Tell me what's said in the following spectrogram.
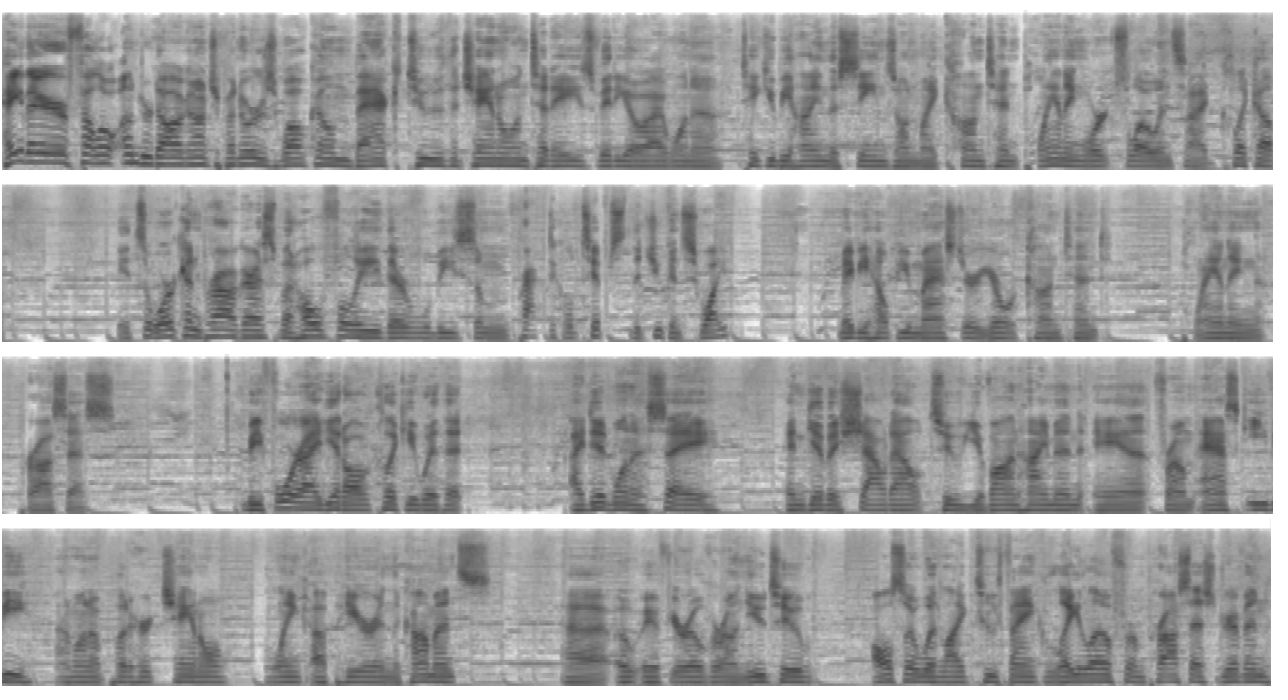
Hey there, fellow underdog entrepreneurs. Welcome back to the channel. In today's video, I want to take you behind the scenes on my content planning workflow inside ClickUp. It's a work in progress, but hopefully, there will be some practical tips that you can swipe, maybe help you master your content planning process. Before I get all clicky with it, I did want to say and give a shout out to Yvonne Hyman and from Ask Evie. I'm gonna put her channel link up here in the comments uh, if you're over on YouTube. Also, would like to thank Layla from Process Driven.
